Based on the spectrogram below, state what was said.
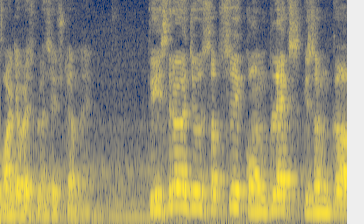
वाटर वेस्कुलर सिस्टम है। तीसरा जो सबसे कॉम्प्लेक्स किस्म का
